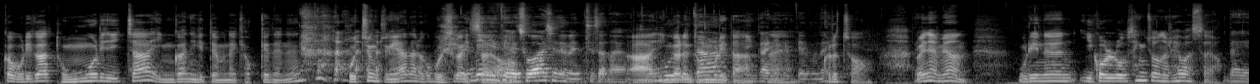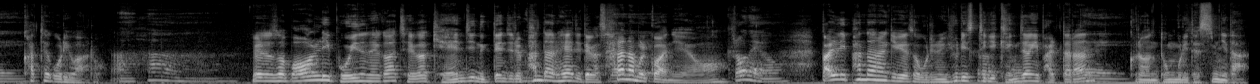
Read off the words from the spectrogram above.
그러니까 우리가 동물이자 인간이기 때문에 겪게 되는 고충 중에 하나라고 볼 수가 있어요. 님이 되게 좋아하시는 멘트잖아요. 아 인간은 동물이다. 인간이기 네. 때문에. 그렇죠. 네. 왜냐하면 우리는 이걸로 생존을 해왔어요. 네. 카테고리화로. 아하. 들어서 멀리 보이는 애가 제가 개인지 늑대인지를 판단을 해야지 내가 살아남을 음. 네. 거 아니에요. 그러네요. 빨리 판단하기 위해서 우리는 휴리스틱이 그렇죠. 굉장히 발달한 네. 그런 동물이 됐습니다.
